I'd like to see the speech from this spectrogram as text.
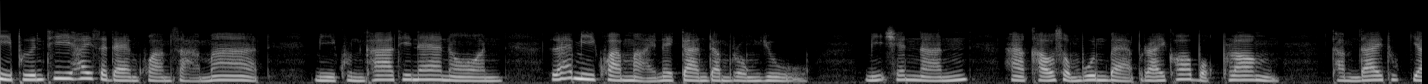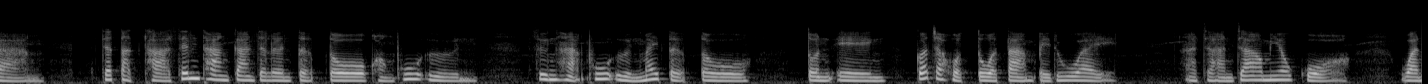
มีพื้นที่ให้แสดงความสามารถ มีคุณค่าที่แน่นอน และมีความหมายในการดำรงอยู่ มิเช่นนั้น หากเขาสมบูรณ์แบบไร้ข้อบกพร่องทำได้ทุกอย่าง จะตัดขาดเส้นทางการเจริญเติบโตของผู้อื่น ซึ่งหากผู้อื่นไม่เติบโต ตนเองก็จะหดตัวตามไปด้วย อาจารย์เจ้าเมี่ยวกัววัน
